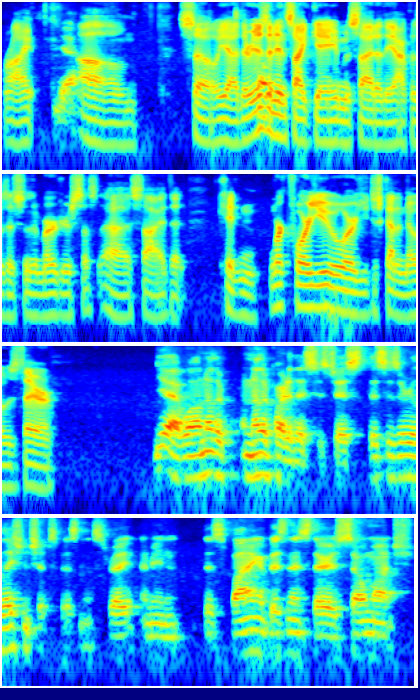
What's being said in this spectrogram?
right? Yeah. Um, so yeah, there is an inside game inside of the acquisitions and mergers uh, side that can work for you, or you just got to know is there. Yeah, well, another another part of this is just this is a relationships business, right? I mean, this buying a business, there is so much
